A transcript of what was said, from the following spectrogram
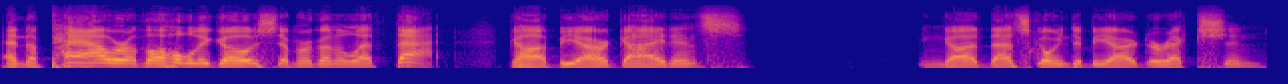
and the power of the Holy Ghost, and we're going to let that, God, be our guidance. And God, that's going to be our direction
